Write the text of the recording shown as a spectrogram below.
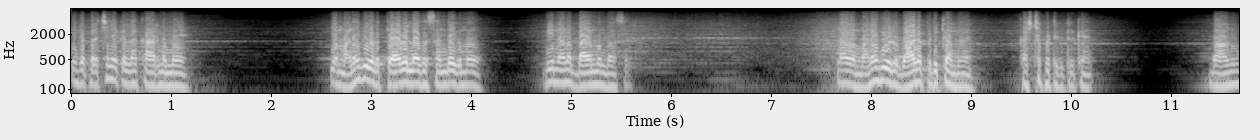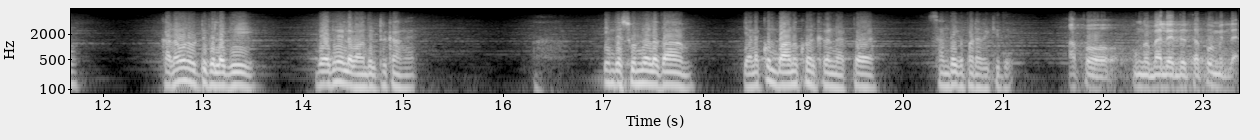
இந்த பிரச்சனைக்கெல்லாம் காரணமே என் மனைவியோட தேவையில்லாத சந்தேகமும் வீணான பயமும் தான் சார். நான் என் மனைவியோட வாழ பிடிக்காம கஷ்டப்பட்டுக்கிட்டு இருக்கேன். பானு கணவன் விட்டு விலகி வேதனையில வாழ்ந்துட்டு இருக்காங்க. இந்த சூழ்நிலை தான் எனக்கும் பானுக்கும் இருக்கிற நட்பை சந்தேகப்பட வைக்குது. அப்போ உங்க மேல எந்த தப்பும் இல்லை.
